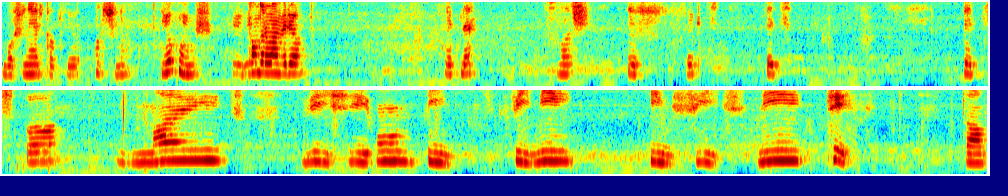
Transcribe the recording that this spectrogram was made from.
Boşuna yer kaplıyor. At şunu. Yok muymuş? Hı hı. Tam da ben veriyorum. Bekle. Slash effect et et a night vc on in fini infinity Tamam.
